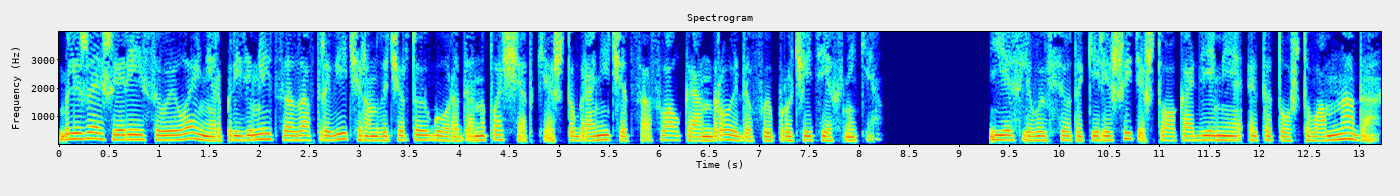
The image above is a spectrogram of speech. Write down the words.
Ближайший рейсовый лайнер приземлится завтра вечером за чертой города на площадке, что граничит со свалкой андроидов и прочей техники. Если вы все-таки решите, что Академия — это то, что вам надо,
